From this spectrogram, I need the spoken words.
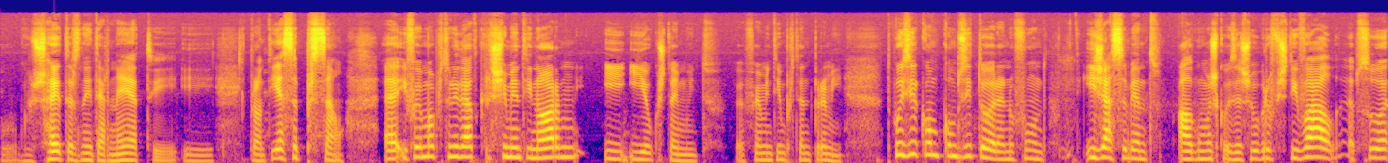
os haters na internet e, e pronto, e essa pressão. Ah, e foi uma oportunidade de crescimento enorme e, e eu gostei muito. Foi muito importante para mim. Depois ir como compositora, no fundo, e já sabendo algumas coisas sobre o festival, a pessoa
